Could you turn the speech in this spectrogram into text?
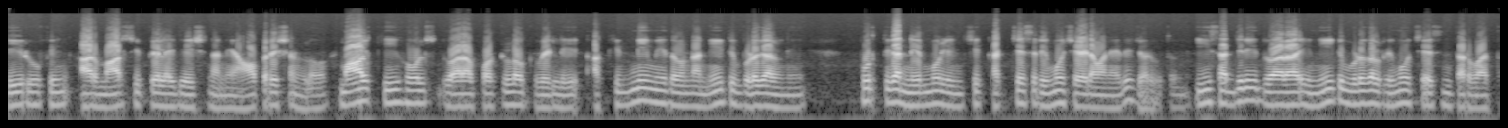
deroofing or marsupialization అనే ఆపరేషన్లో స్మాల్ కీ హోల్స్ ద్వారా పొట్టలోకి వెళ్ళి ఆ కిడ్నీ మీద ఉన్న నీటి బుడగల్ని పూర్తిగా నిర్మూలించి కట్ చేసి రిమూవ్ చేయడం అనేది జరుగుతుంది. ఈ సర్జరీ ద్వారా ఈ నీటి బుడగలు రిమూవ్ చేసిన తర్వాత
